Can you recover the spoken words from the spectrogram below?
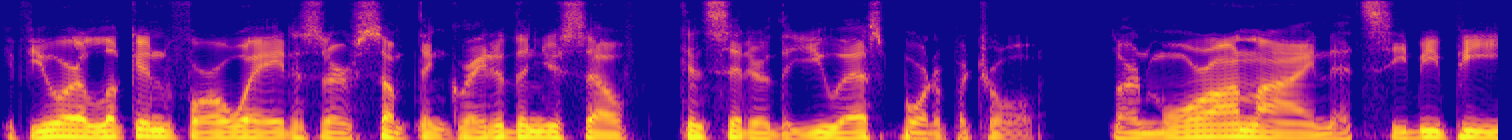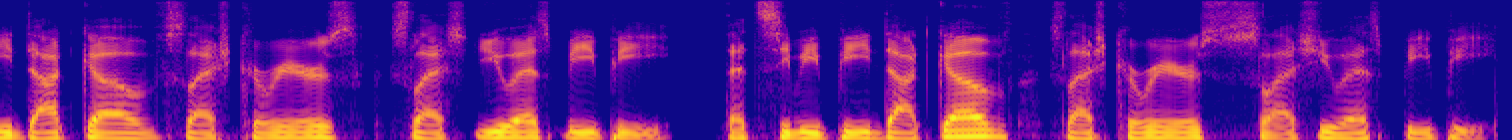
If you are looking for a way to serve something greater than yourself, consider the U.S. Border Patrol. Learn more online at cbp.gov slash careers slash USBP. That's cbp.gov slash careers slash USBP.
